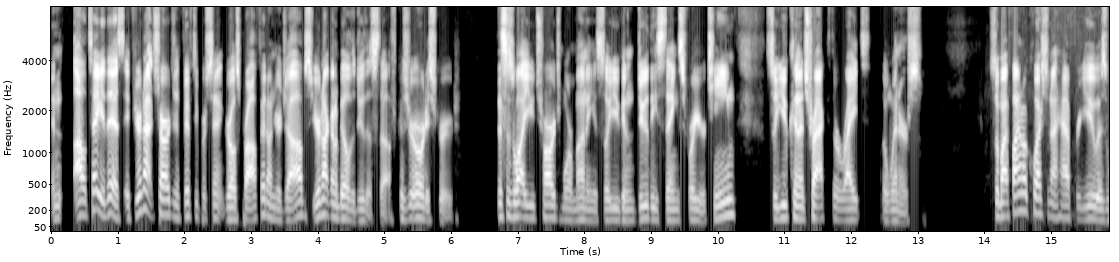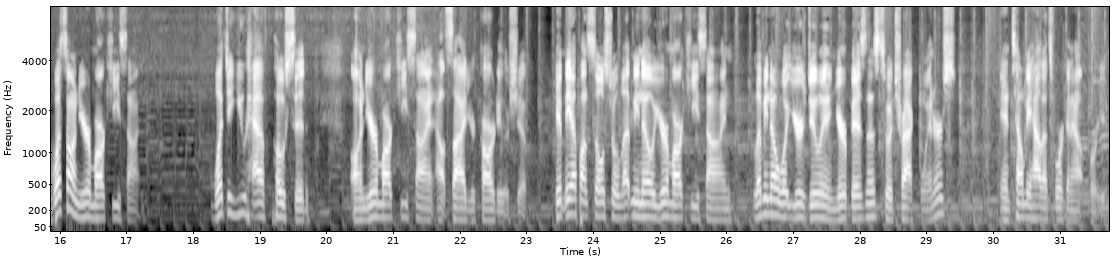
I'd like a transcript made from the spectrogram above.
And I'll tell you this if you're not charging 50% gross profit on your jobs, you're not going to be able to do this stuff because you're already screwed. This is why you charge more money so you can do these things for your team so you can attract the right, the winners. So, my final question I have for you is what's on your marquee sign? What do you have posted on your marquee sign outside your car dealership? Hit me up on social. Let me know your marquee sign. Let me know what you're doing in your business to attract winners and tell me how that's working out for you.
